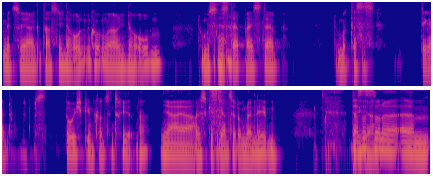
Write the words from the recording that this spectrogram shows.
mit so, ja, du darfst nicht nach unten gucken und auch nicht nach oben. Du musst Ja. Step by Step. Du musst, das ist, Digga, du bist durchgehend konzentriert, ne? Ja, ja. Weil es geht die ganze Zeit um dein Leben. Das Digga. ist so eine, ähm,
